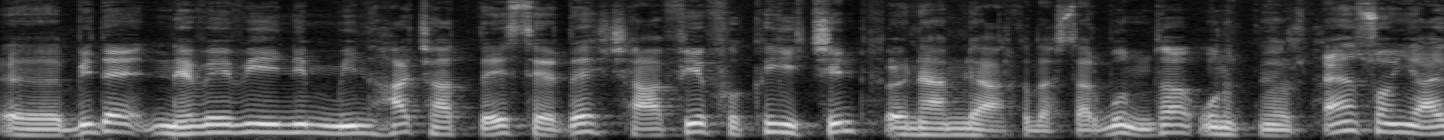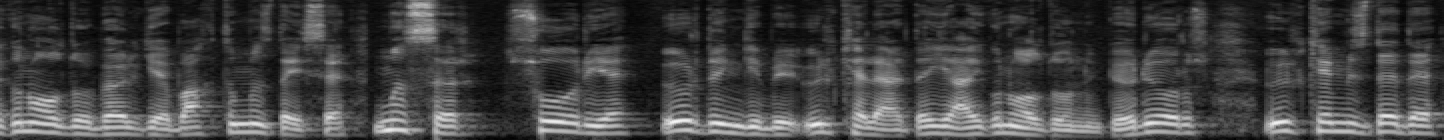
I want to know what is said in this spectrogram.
Ee, bir de Nevevi'nin Minhaç adlı eseri de Şafii fıkıh için önemli arkadaşlar. Bunu da unutmuyoruz. En son yaygın olduğu bölgeye baktığımızda ise Mısır, Suriye, Ürdün gibi ülkelerde yaygın olduğunu görüyoruz. Ülkemizde de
